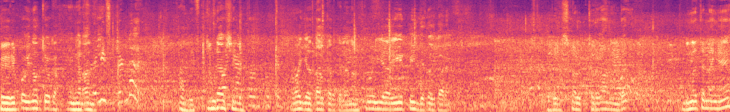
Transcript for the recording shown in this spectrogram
കയറിപ്പോയി നോക്കി നോക്കാം. എങ്ങനെയാണ്? ആ ലിഫ്റ്റിന്റെ ആവശ്യമില്ല. വയ്യാത്ത ആൾക്കാർക്കല്ല? നമുക്ക് വയ്യ ഈ പിഞ്ചത്തെ ആൾക്കാരെ. ഒരു സ്കൾപ്ചർ കാണുന്നുണ്ട്. ഇതെന്ന് വെച്ചിട്ടുണ്ടെങ്കിൽ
